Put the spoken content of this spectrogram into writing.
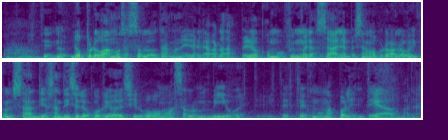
Ajá. ¿viste? No, no probamos hacerlo de otra manera, la verdad. Pero como fuimos a la sala, empezamos a probarlo ahí con Santi. A Santi se le ocurrió decir, "Vos, vamos a hacerlo en vivo este, ¿viste? Este es como más polenteado para.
